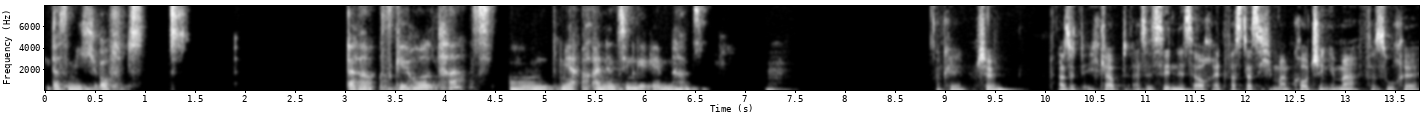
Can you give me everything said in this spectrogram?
das mich oft daraus geholt hat und mir auch einen Sinn gegeben hat. Mhm. Okay, schön. Also ich glaube, also Sinn ist auch etwas, das ich in meinem Coaching immer versuche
